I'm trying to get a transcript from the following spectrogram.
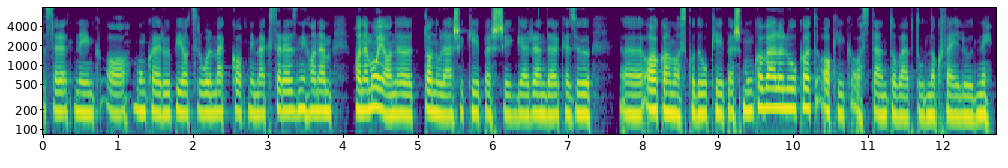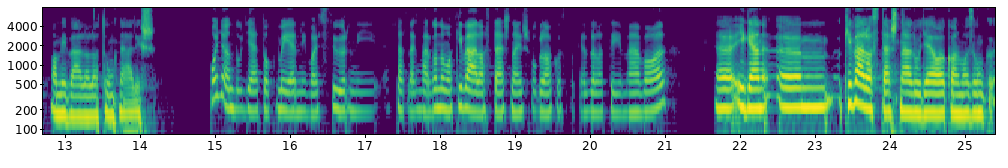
szeretnénk a munkaerőpiacról megkapni, megszerezni, hanem, hanem olyan tanulási képességgel rendelkező alkalmazkodó képes munkavállalókat, akik aztán tovább tudnak fejlődni a mi vállalatunknál is. Hogyan tudjátok mérni vagy szűrni, esetleg már gondolom a kiválasztásnál is foglalkoztok ezzel a témával, igen, kiválasztásnál ugye alkalmazunk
